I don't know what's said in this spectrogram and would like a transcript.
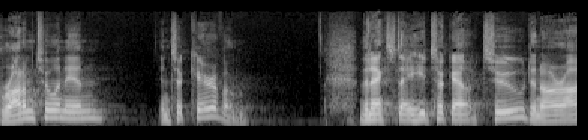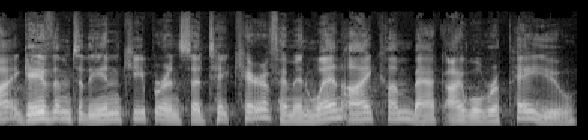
brought him to an inn, and took care of him. The next day he took out two denarii, gave them to the innkeeper, and said, Take care of him, and when I come back, I will repay you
